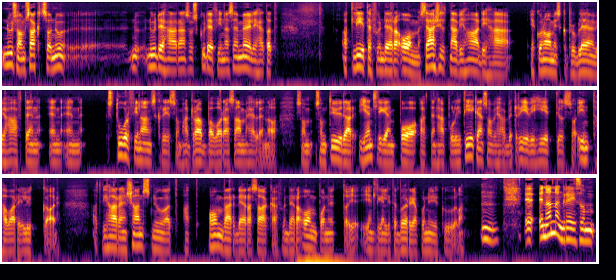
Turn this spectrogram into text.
nu som sagt så nu äh, nu, nu det här så skulle det finnas en möjlighet att, att lite fundera om, särskilt när vi har de här ekonomiska problemen. Vi har haft en, en, en stor finanskris som har drabbat våra samhällen och som, som tyder egentligen på att den här politiken som vi har bedrivit hittills så inte har varit lyckad. Att vi har en chans nu att, att omvärdera saker, fundera om på nytt och e-, egentligen lite börja på ny kula. Mm. Eh, en annan grej som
